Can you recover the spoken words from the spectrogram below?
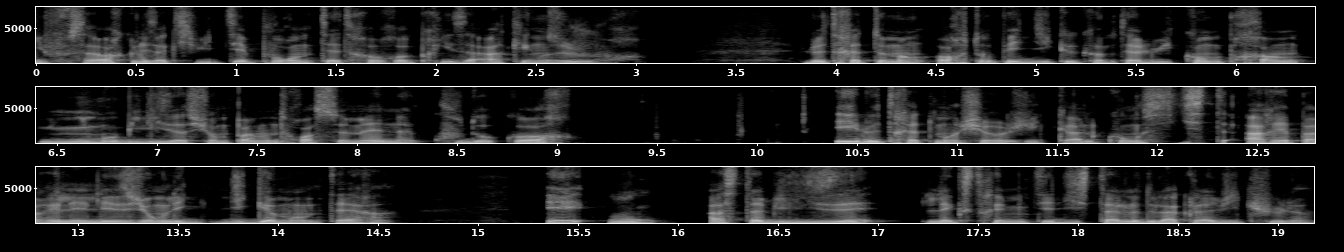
Il faut savoir que les activités pourront être reprises à 15 jours. Le traitement orthopédique, quant à lui, comprend une immobilisation pendant 3 semaines, coude au corps. Et le traitement chirurgical consiste à réparer les lésions lig- ligamentaires et ou à stabiliser l'extrémité distale de la clavicule.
